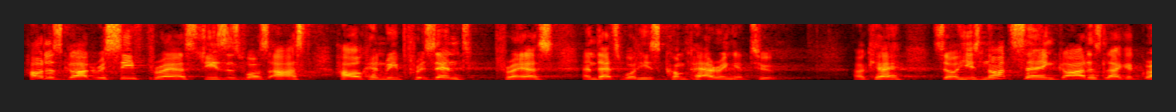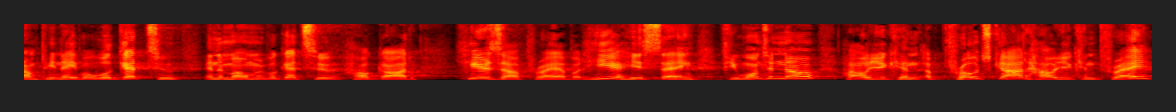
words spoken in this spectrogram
how does God receive prayers? Jesus was asked, how can we present prayers? And that's what he's comparing it to. Okay? So he's not saying God is like a grumpy neighbor. We'll get to in a moment, we'll get to how God hears our prayer. But here he's saying if you want to know how you can approach God, how you can pray,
